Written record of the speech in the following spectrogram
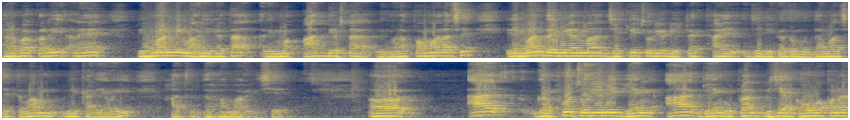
ધરપકડ કરી અને રિમાન્ડની માગણી કરતાં રિમા પાંચ દિવસના રિમાન્ડ આપવામાં આવ્યા છે. રિમાન્ડ દરમિયાનમાં જેટલી ચોરીઓ ડિટેક્ટ થાય જે વિગતો મુદ્દામાં છે તમામની કાર્યવાહી હાથ ધરવામાં આવી છે. આ ગરફો ચોરીઓની ગેંગ, આ ગેંગ ઉપરાંત બીજી અગાઉમાં પણ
